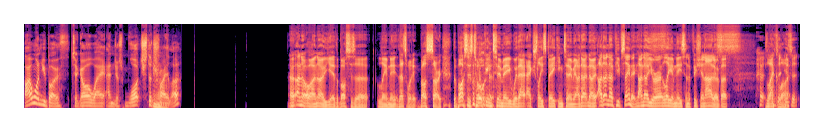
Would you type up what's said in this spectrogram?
I want you both to go away and just watch the Mm. trailer. Uh, I know, I know. Yeah, the boss is a Liam. Ne- that's what it. Boss, sorry, the boss is talking to me without actually speaking to me. I don't know. I don't know if you've seen it. I know you're a Liam Neeson aficionado, but Blacklight. Is it,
